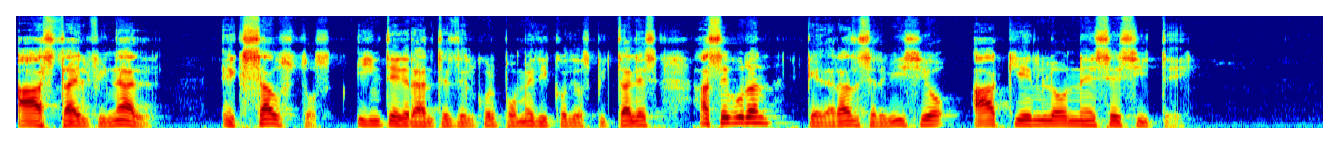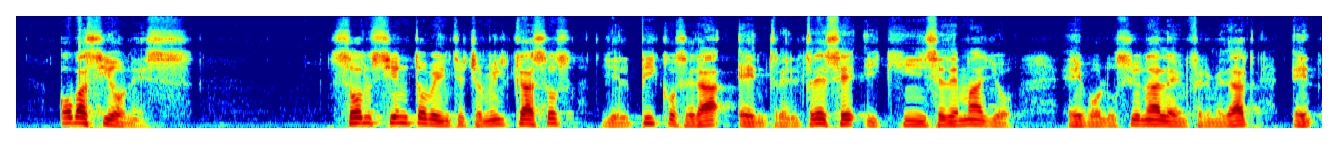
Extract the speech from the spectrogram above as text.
hasta el final, exhaustos, integrantes del cuerpo médico de hospitales aseguran que darán servicio a quien lo necesite. Ovaciones. Son 128 mil casos y el pico será entre el 13 y 15 de mayo evoluciona la enfermedad en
